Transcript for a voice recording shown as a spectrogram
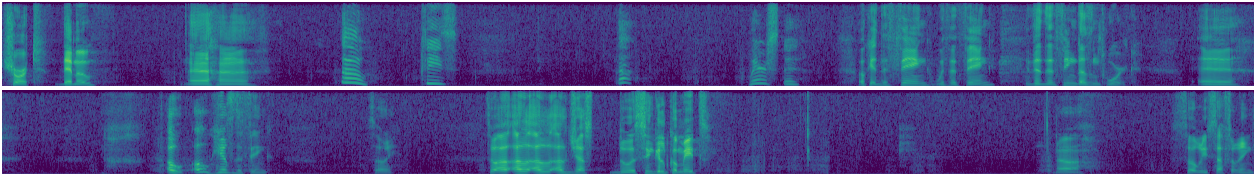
short demo. Uh -huh. Oh, please. Where's the, okay, the thing with the thing is that the thing doesn't work. Uh, oh, oh, here's the thing. Sorry. So I'll, I'll, I'll just do a single commit. Oh, sorry, suffering.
